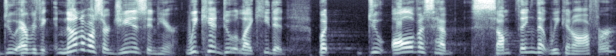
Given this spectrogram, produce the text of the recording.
do everything. None of us are Jesus in here. We can't do it like he did. But do all of us have something that we can offer?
